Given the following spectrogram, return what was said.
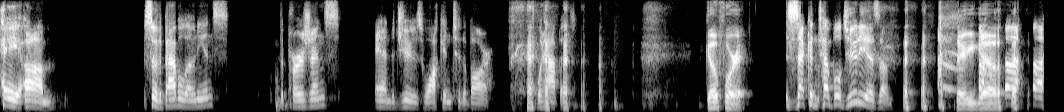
Hey, um, so the Babylonians, the Persians, and the Jews walk into the bar. What happens? go for it. Second Temple Judaism. there you go.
